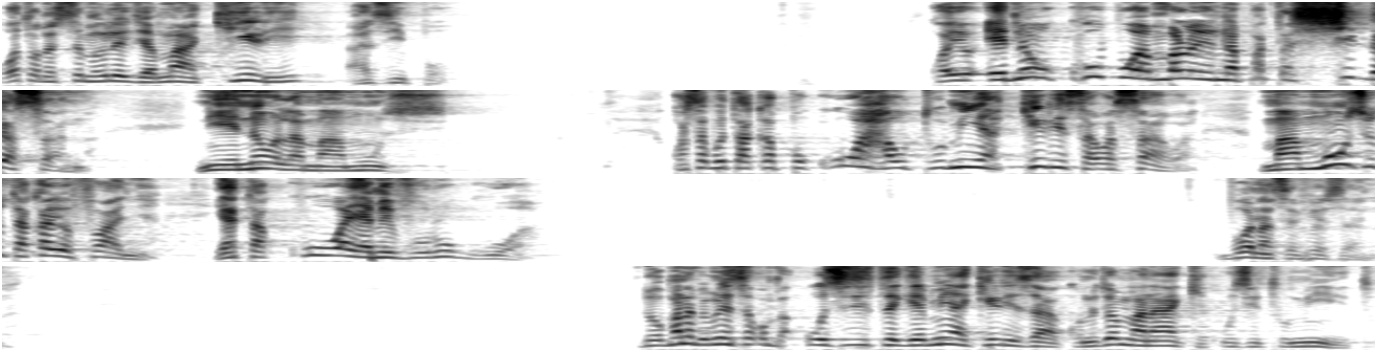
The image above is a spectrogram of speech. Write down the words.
watu wanasema yule jamaa akili hazipo. Kwa hiyo eneo kubwa ambalo linapata shida sana ni eneo la maamuzi kwa sababu utakapokuwa hautumii akili sawasawa maamuzi utakayofanya yatakuwa yamevurugwa. Bwana asifiwe sana. Ndio maana biblia inasema kwamba usizitegemee akili zako. Unajua maana yake? Uzitumie tu.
